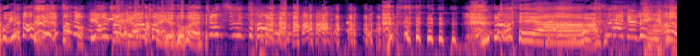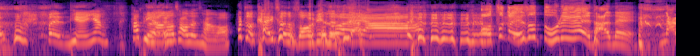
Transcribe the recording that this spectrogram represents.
不要，这个不用这不要当约会，对呀他跟那个、本田一样，他平常都超正常咯，他只有开车的时候会变成这样。哦，这个也是独立乐团呢，南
